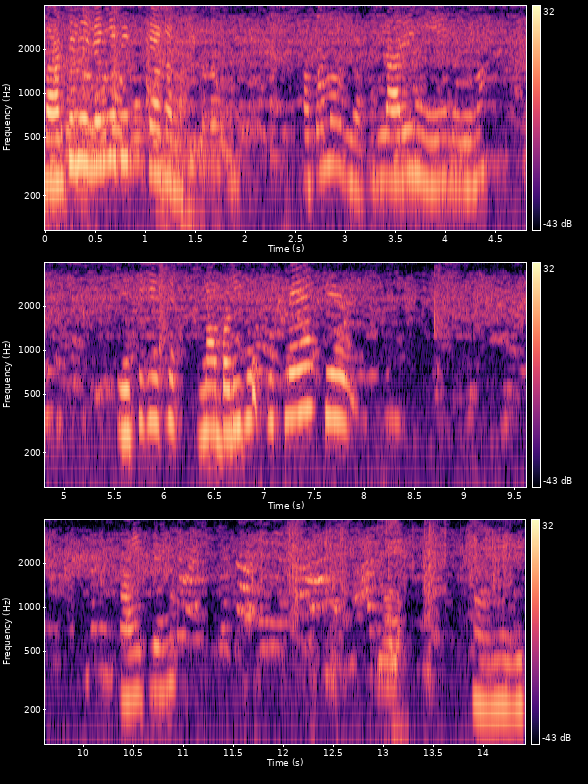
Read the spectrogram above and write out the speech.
बाहर से ले लेंगे फिर क्या करना? खत्म हो गया ला रहे नहीं है लोग ना। ऐसे कैसे? ना बड़ी उसमें है कि हाँ। इसलिए ना हाँ मेरी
